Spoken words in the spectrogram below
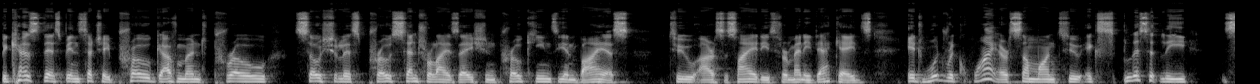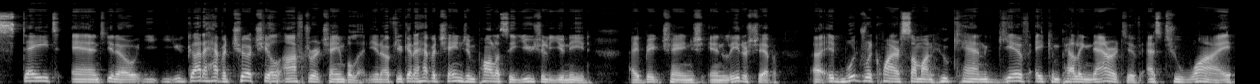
because there's been such a pro government, pro socialist, pro centralization, pro Keynesian bias to our societies for many decades, it would require someone to explicitly state and you know you, you got to have a churchill after a chamberlain. You know if you're going to have a change in policy usually you need a big change in leadership. Uh, it would require someone who can give a compelling narrative as to why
